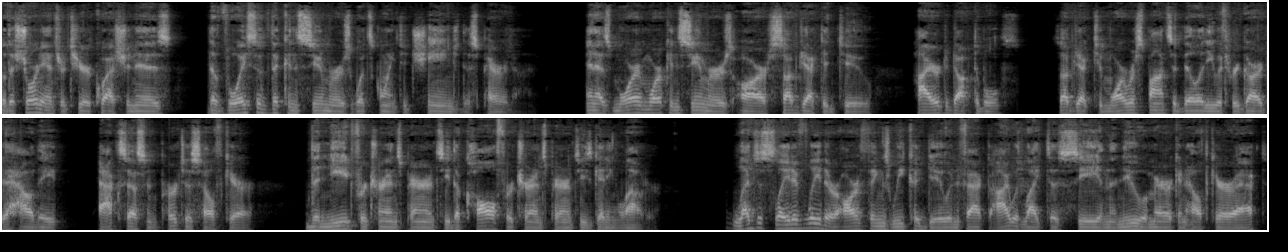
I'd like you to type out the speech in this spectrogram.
So the short answer to your question is the voice of the consumer is what's going to change this paradigm. And as more and more consumers are subjected to higher deductibles, subject to more responsibility with regard to how they access and purchase healthcare, the need for transparency, the call for transparency is getting louder. Legislatively, there are things we could do. In fact, I would like to see in the new American Health Care Act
